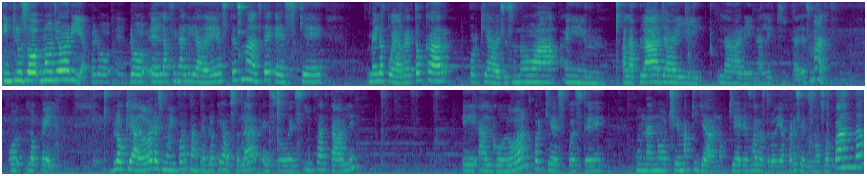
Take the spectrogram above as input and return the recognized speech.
Incluso no llevaría, pero, pero eh, la finalidad de este esmalte es que me lo pueda retocar porque a veces uno va em, a la playa y la arena le quita el esmalte o lo pela. Bloqueador, es muy importante el bloqueador solar, eso es infaltable. Eh, algodón, porque después de una noche maquillada no quieres al otro día parecer un oso panda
